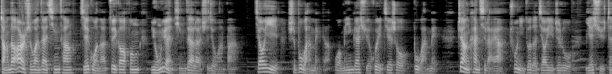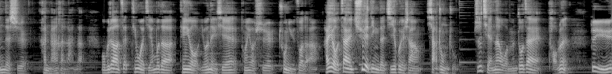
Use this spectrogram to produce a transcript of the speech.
涨到二十万再清仓，结果呢，最高峰永远停在了十九万八。交易是不完美的，我们应该学会接受不完美。这样看起来啊，处女座的交易之路也许真的是很难很难的。我不知道在听我节目的听友有哪些朋友是处女座的啊？还有在确定的机会上下重注。之前呢，我们都在讨论，对于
